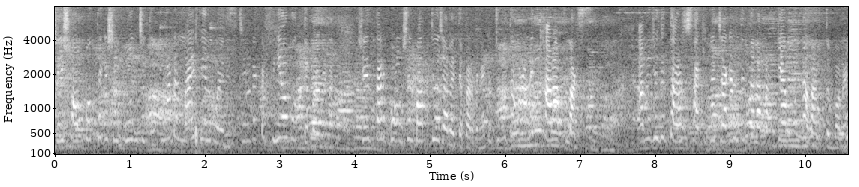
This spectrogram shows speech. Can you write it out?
সেই সম্পদ থেকে সে বঞ্চিত পুরোটা লাইফ ফেল করে দিচ্ছে। ছেলেটা একটা বিয়েও করতে পারবে না। সে তার বংশের বাড়তিও জ্বালাতে পারবে না। এটা জন্য তো অনেক খারাপ লাগছে। আমি যদি তার সাকিবের জায়গা হতে তাহলে আমার কেমনটা লাগতো বলেন।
